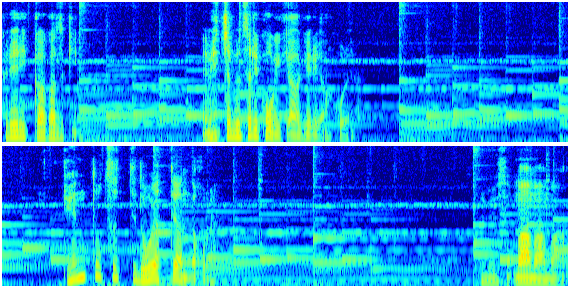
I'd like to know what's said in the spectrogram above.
クレリック赤ずきん。え、めっちゃ物理攻撃上げるやん、これ。幻突ってどうやってやんだ、これ。まあまあま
